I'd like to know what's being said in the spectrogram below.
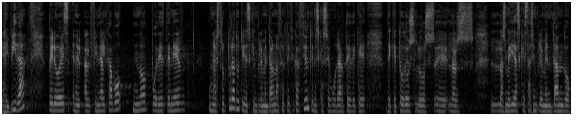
hay, vida, pero es, al fin y al cabo no puedes tener una estructura, tú tienes que implementar una certificación, tienes que asegurarte de que, de que todas eh, las medidas que estás implementando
